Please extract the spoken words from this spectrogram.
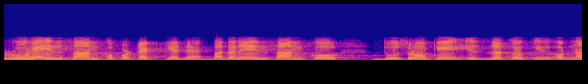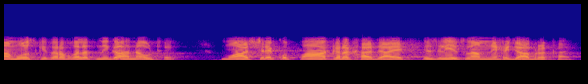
روح انسان کو پروٹیکٹ کیا جائے، بدن انسان کو دوسروں کی عزتوں کی اور ناموس کی طرف غلط نگاہ نہ اٹھے۔ معاشرے کو پاک رکھا جائے، اس لیے اسلام نے حجاب رکھا ہے۔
